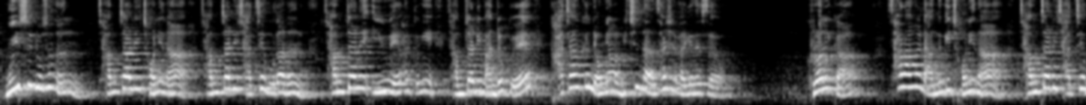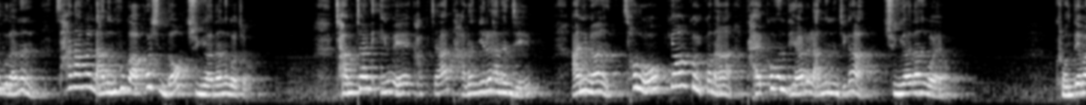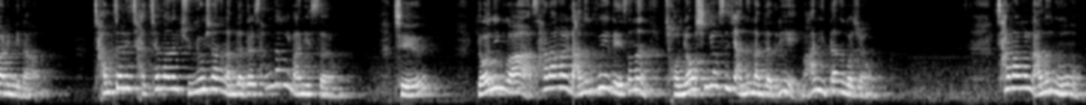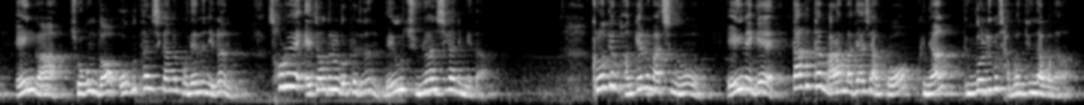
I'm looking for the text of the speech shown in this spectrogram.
무이스 교수는 잠자리 전이나 잠자리 자체보다는 잠자리 이후의 활동이 잠자리 만족도에 가장 큰 영향을 미친다는 사실을 발견했어요. 그러니까 사랑을 나누기 전이나 잠자리 자체보다는 사랑을 나눈 후가 훨씬 더 중요하다는 거죠. 잠자리 이후에 각자 다른 일을 하는지 아니면 서로 껴안고 있거나 달콤한 대화를 나누는지가 중요하다는 거예요. 그런데 말입니다. 잠자리 자체만을 중요시하는 남자들 상당히 많이 있어요. 즉, 연인과 사랑을 나눈 후에 대해서는 전혀 신경 쓰지 않는 남자들이 많이 있다는 거죠. 사랑을 나눈 후 애인과 조금 더 오붓한 시간을 보내는 일은 서로의 애정들을 높여주는 매우 중요한 시간입니다. 그런데 관계를 마친 후 애인에게 따뜻한 말 한마디 하지 않고 그냥 등 돌리고 잡아들인다거나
